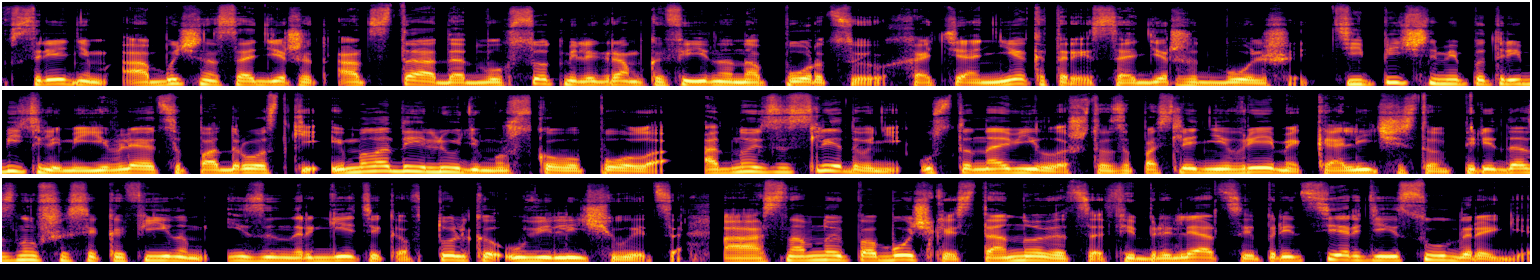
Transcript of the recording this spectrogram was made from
В среднем обычно содержат от 100 до 200 мг кофеина на порцию, хотя некоторые содержат больше. Типичными потребителями являются подростки и молодые люди мужского пола, Одно из исследований установило, что за последнее время количество передознувшихся кофеином из энергетиков только увеличивается, а основной побочкой становятся фибрилляции предсердий и судороги.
